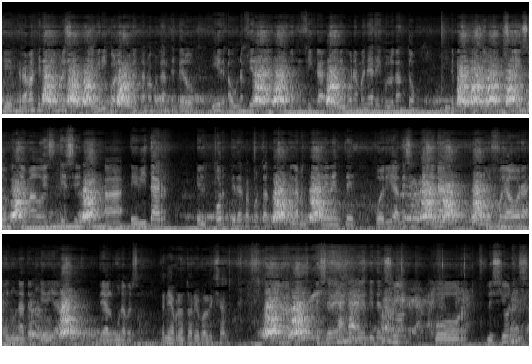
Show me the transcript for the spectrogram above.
que trabaje en labores agrícolas con esta arma cortante, pero ir a una fiesta no justifica de ninguna manera y por lo tanto, independientemente de lo que se hizo, el llamado es ese, a evitar el porte de armas cortantes que lamentablemente podría desencadenar, como lo fue ahora, en una tragedia de alguna persona ¿Tenía prontuario policial? antecedentes de detención por lesiones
